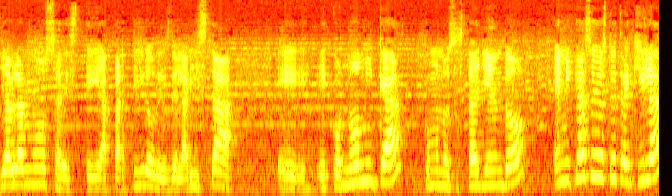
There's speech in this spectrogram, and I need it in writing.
Ya hablamos a, este, a partir desde la arista eh, económica, cómo nos está yendo. En mi caso yo estoy tranquila.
